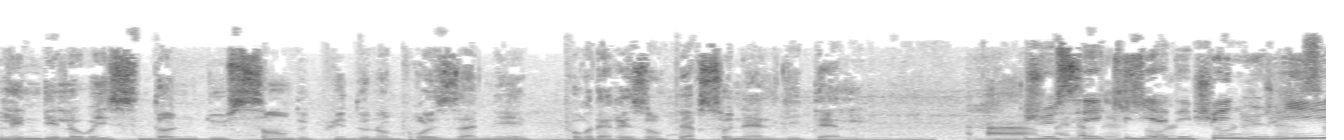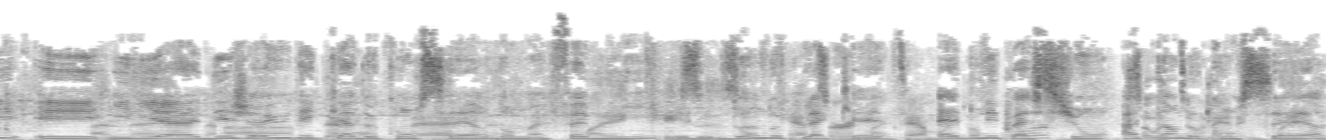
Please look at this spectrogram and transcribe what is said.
Lindy Lewis donne du sang depuis de nombreuses années pour des raisons personnelles, dit-elle. Je sais qu'il y a des pénuries et il y a déjà eu des cas de cancer dans ma famille et le don de plaquettes aide les patients atteints de cancer.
